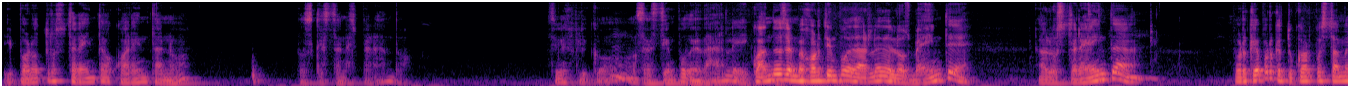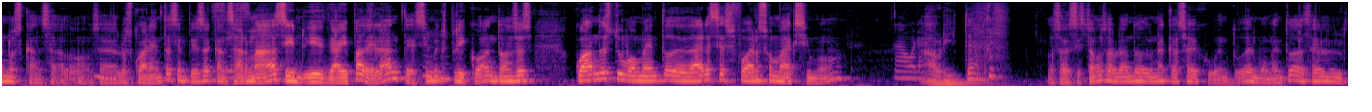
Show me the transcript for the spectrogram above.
y por otros 30 o 40 no, pues ¿qué están esperando? ¿Sí me explicó? O sea, es tiempo de darle. ¿Y cuándo es el mejor tiempo de darle? De los 20, a los 30. ¿Por qué? Porque tu cuerpo está menos cansado. O sea, a los 40 se empieza a cansar sí. más y, y de ahí para adelante. ¿Sí me explicó? Entonces, ¿cuándo es tu momento de dar ese esfuerzo máximo? Ahora. Ahorita. O sea, si estamos hablando de una casa de juventud, el momento de hacer el,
